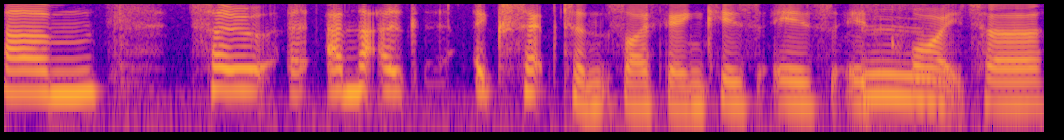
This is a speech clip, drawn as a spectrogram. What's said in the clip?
Um, so uh, and that acceptance, I think, is is is quite. Uh,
